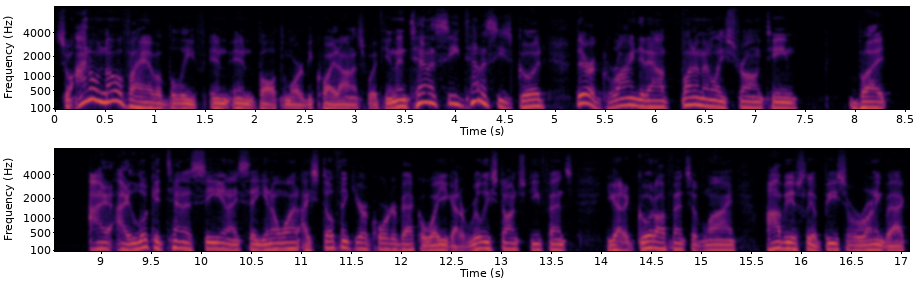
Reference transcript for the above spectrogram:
So I don't know if I have a belief in, in Baltimore, to be quite honest with you. And then Tennessee, Tennessee's good. They're a grinded out, fundamentally strong team. But I, I look at Tennessee and I say, you know what? I still think you're a quarterback away. You got a really staunch defense. You got a good offensive line. Obviously, a beast of a running back.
